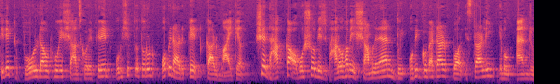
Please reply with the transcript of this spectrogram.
ডিরেক্ট বোল্ড আউট হয়ে সাজ করে ফিরেন অভিষিক্ত তরুণ ওপেনার কেট কার মাইকেল সে ধাক্কা অবশ্য বেশ ভালোভাবে সামলে নেন দুই অভিজ্ঞ ব্যাটার পল স্টার্লিং এবং অ্যান্ড্রু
